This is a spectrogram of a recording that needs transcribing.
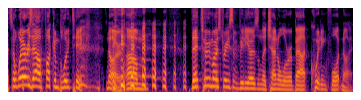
So where is our fucking blue tick? No. Um, their two most recent videos on the channel are about quitting Fortnite.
